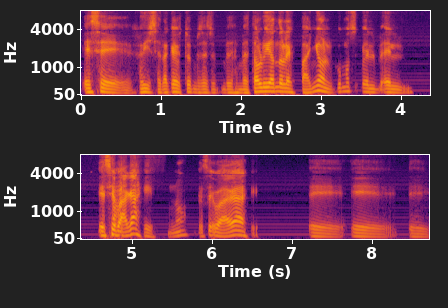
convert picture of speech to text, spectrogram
ese, oye, ¿será que me, está olvidando el español? ¿Cómo el, el ese bagaje, ¿no? Ese bagaje eh, eh, eh,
